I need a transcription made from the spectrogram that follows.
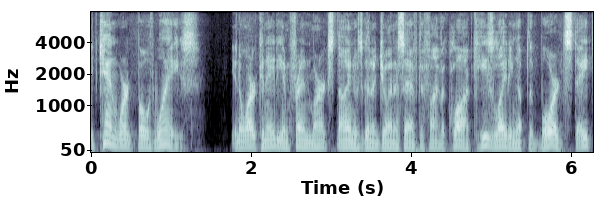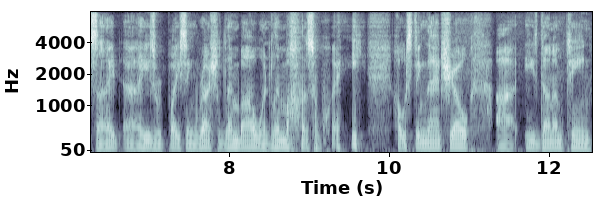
It can work both ways. You know, our Canadian friend Mark Steyn, who's going to join us after five o'clock, he's lighting up the board stateside. Uh, he's replacing Rush Limbaugh when Limbaugh's away, hosting that show. Uh, he's done umpteen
